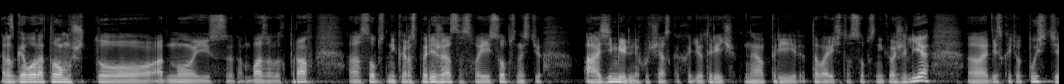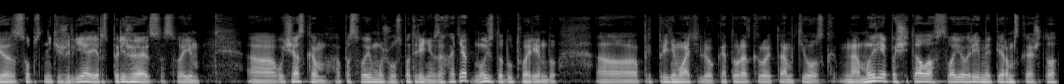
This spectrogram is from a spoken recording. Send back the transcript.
Разговор о том, что одно из там, базовых прав а, собственника распоряжаться своей собственностью, о земельных участках идет речь при товариществе собственников жилья, дескать, вот пусть э, собственники жилья и распоряжаются своим участком по своему же усмотрению. Захотят, ну и сдадут в аренду предпринимателю, который откроет там киоск. Мэрия посчитала в свое время Пермская, что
